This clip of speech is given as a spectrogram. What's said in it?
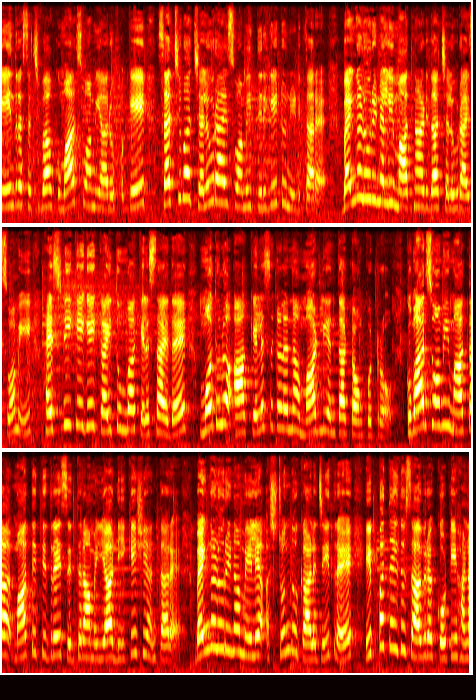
ಕೇಂದ್ರ ಸಚಿವ ಕುಮಾರಸ್ವಾಮಿ ಆರೋಪಕ್ಕೆ ಸಚಿವ ಚಲುವರಾಯಸ್ವಾಮಿ ತಿರುಗೇಟು ನೀಡಿದ್ದಾರೆ. ಬೆಂಗಳೂರಿನಲ್ಲಿ ಮಾತನಾಡಿದ ಚಲುವರಾಯಸ್ವಾಮಿ ಎಚ್ಡಿಕೆಗೆ ಕೈ ತುಂಬಾ ಕೆಲಸ ಇದೆ. ಮೊದಲು ಆ ಕೆಲಸಗಳನ್ನ ಮಾಡಲಿ ಅಂತ ಟಾಂಗ್ ಕೊಟ್ರು. ಕುಮಾರಸ್ವಾಮಿ ಮಾತಾ, ಮಾತೆತ್ತಿದ್ರೆ ಸಿದ್ದರಾಮಯ್ಯ ಡಿಕೆಶಿ ಅಂತಾರೆ. ಬೆಂಗಳೂರಿನ ಮೇಲೆ ಅಷ್ಟೊಂದು ಕಾಳಜಿ ಇದ್ರೆ ಇಪ್ಪತ್ತೈದು ಸಾವಿರ ಕೋಟಿ ಹಣ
